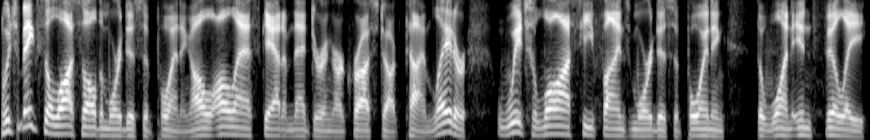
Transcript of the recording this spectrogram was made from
which makes the loss all the more disappointing. I'll, I'll ask Adam that during our crosstalk time later, which loss he finds more disappointing, the one in Philly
